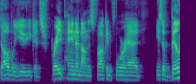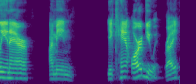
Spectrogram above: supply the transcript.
W. You can spray paint it on his fucking forehead. He's a billionaire. I mean, you can't argue it, right?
